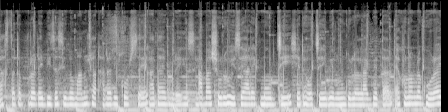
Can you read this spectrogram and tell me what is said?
রাস্তাটা পুরাটাই ভিজা ছিল, মানুষ হাঁটাহাঁটি করছে কাদায় ভরে গেছে। আবার শুরু হয়েছে আরেক মর্জি সেটা হচ্ছে এই বেলুনগুলা লাগবে তার। এখন আমরা ঘোরাই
